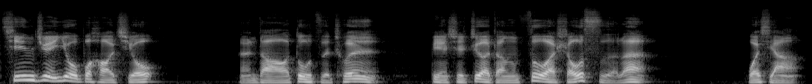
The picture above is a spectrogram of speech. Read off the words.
亲眷又不好求，难道杜子春便是这等作手死了？我想，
